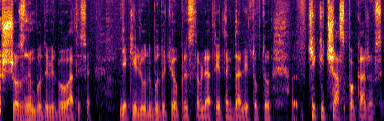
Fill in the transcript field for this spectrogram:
що з ним буде відбуватися, які люди будуть його представляти і так далі. Тобто е, тільки час покаже все.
